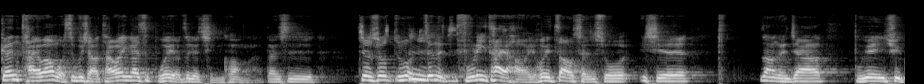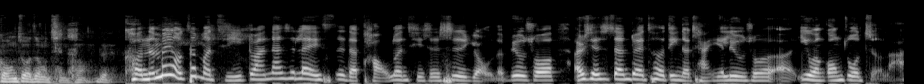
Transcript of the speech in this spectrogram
跟台湾我是不晓得，台湾应该是不会有这个情况了。但是就是说，如果真的福利太好，也会造成说一些让人家不愿意去工作这种情况。对，可能没有这么极端，但是类似的讨论其实是有的。比如说，而且是针对特定的产业，例如说呃，译文工作者啦，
